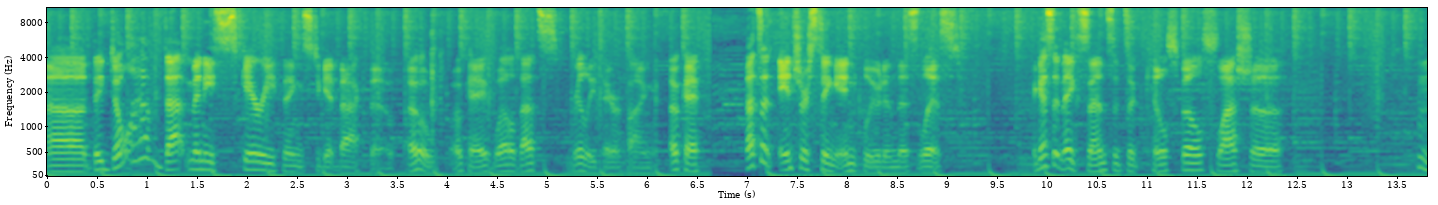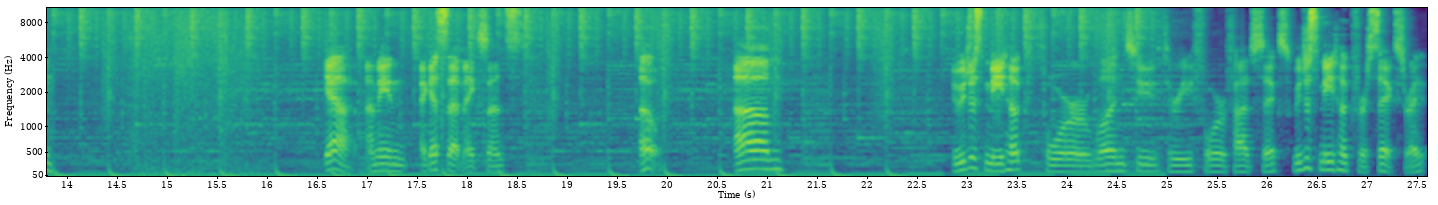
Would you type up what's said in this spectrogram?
Uh, they don't have that many scary things to get back, though. Oh, okay. Well, that's really terrifying. Okay. That's an interesting include in this list. I guess it makes sense. It's a kill spell slash uh Hmm. Yeah, I mean, I guess that makes sense. Oh. Um... Do we just meat hook for one, two, three, four, five, six? We just meat hook for six, right?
